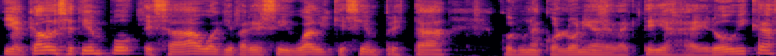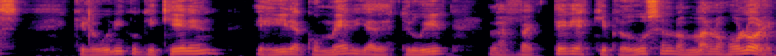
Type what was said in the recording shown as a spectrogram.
Y al cabo de ese tiempo, esa agua que parece igual que siempre está con una colonia de bacterias aeróbicas, que lo único que quieren es ir a comer y a destruir las bacterias que producen los malos olores.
